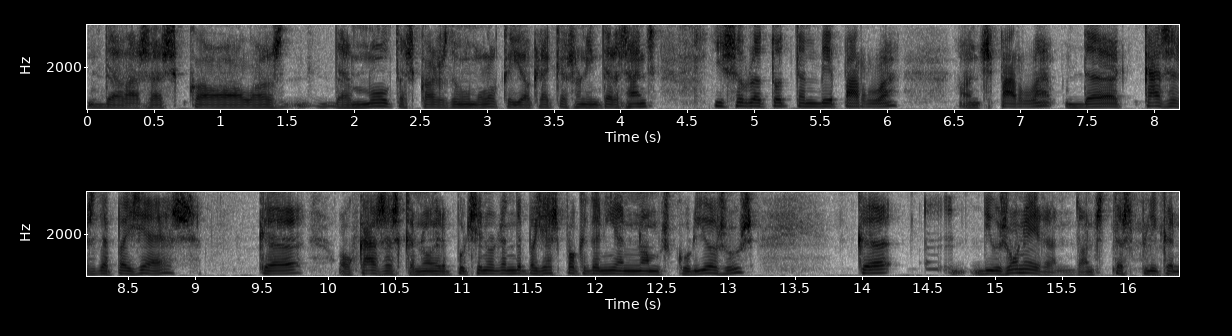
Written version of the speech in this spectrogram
de les escoles, de moltes coses de Montmeló que jo crec que són interessants i sobretot també parla, ens parla de cases de pagès que, o cases que no, era- potser no eren de pagès però que tenien noms curiosos que dius on eren? Doncs t'expliquen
